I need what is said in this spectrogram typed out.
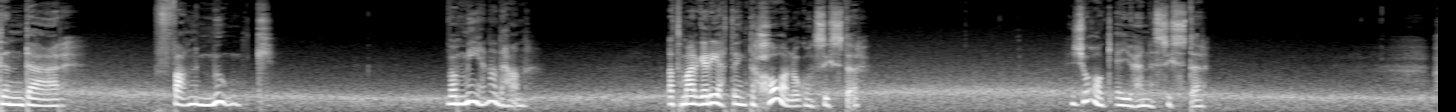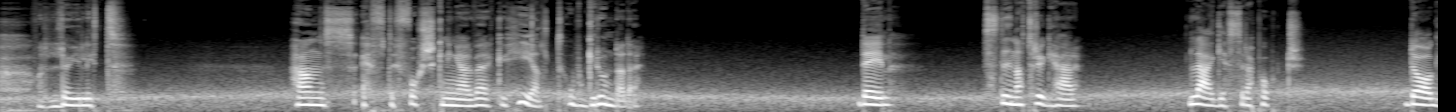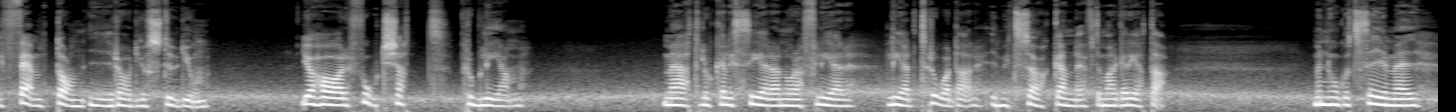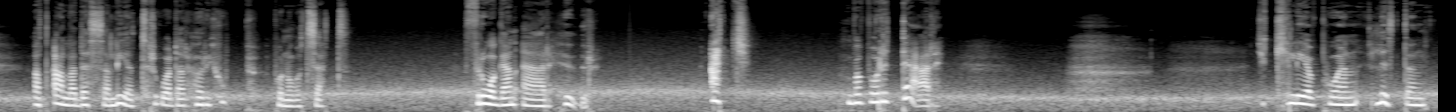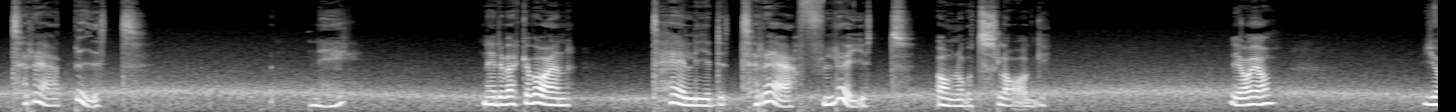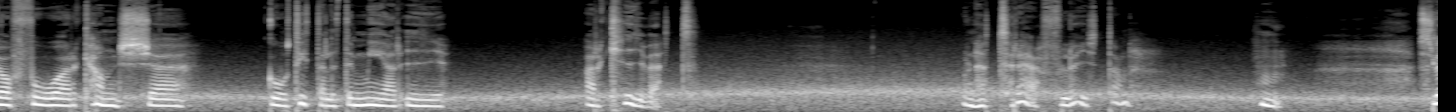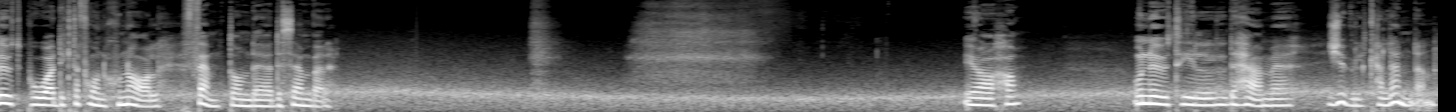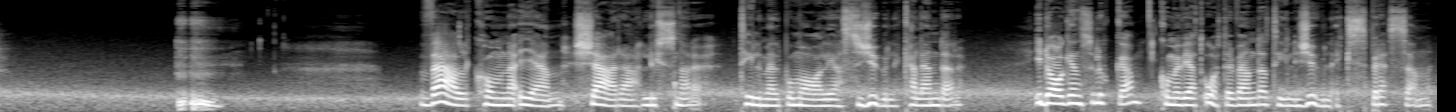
Den där van Munk. Vad menade han? Att Margareta inte har någon syster? Jag är ju hennes syster. Vad löjligt. Hans efterforskningar verkar helt ogrundade. Dale, Stina Trygg här. Lägesrapport. Dag 15 i radiostudion. Jag har fortsatt problem med att lokalisera några fler ledtrådar i mitt sökande efter Margareta. Men något säger mig att alla dessa ledtrådar hör ihop på något sätt. Frågan är hur. Aj! Vad var det där? Jag klev på en liten träbit. Nej. Nej, det verkar vara en täljd träflöjt av något slag. Ja, ja. Jag får kanske gå och titta lite mer i arkivet. Och den här träflöjten. Hmm. Slut på diktafonjournal 15 december. Jaha. Och nu till det här med julkalendern. Välkomna igen, kära lyssnare, till Melpomalias julkalender. I dagens lucka kommer vi att återvända till julexpressen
